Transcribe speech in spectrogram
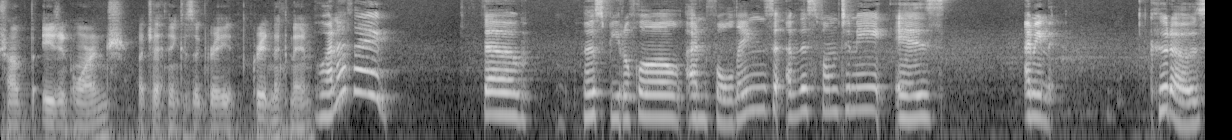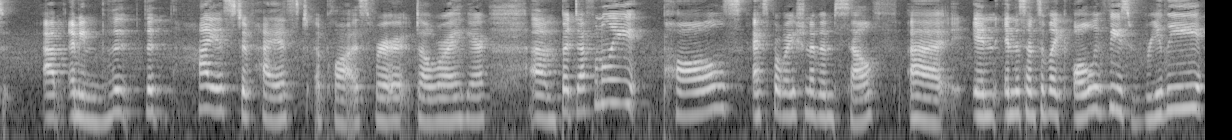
Trump Agent Orange, which I think is a great great nickname. One of like the most beautiful unfoldings of this film to me is, I mean, kudos. I mean, the the highest of highest applause for Delroy here, um, but definitely Paul's exploration of himself uh, in in the sense of like all of these really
